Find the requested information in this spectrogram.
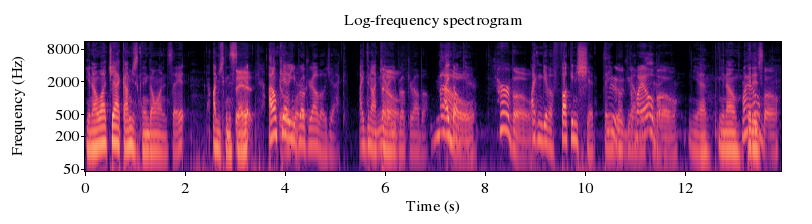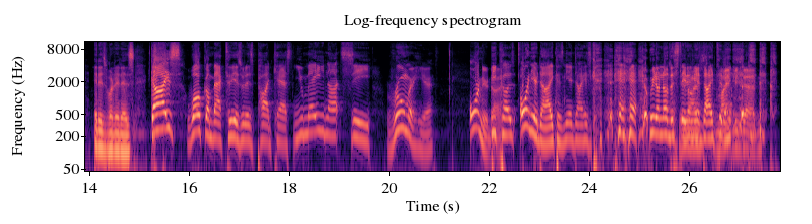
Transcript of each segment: You know what, Jack? I'm just gonna go on and say it. I'm just gonna say, Say it. it. I don't Go care that you broke it. your elbow, Jack. I do not care that you broke your elbow. No. I don't care. Turbo. I can give a fucking shit that you broke your but my elbow. today. Yeah, you know, My it is. elbow. It is what it is. Guys, welcome back to the Is What Is podcast. You may not see Rumor here Or near die. because, or Near Die, because Near Die is. we don't know the state of Near Die today. Might be dead.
